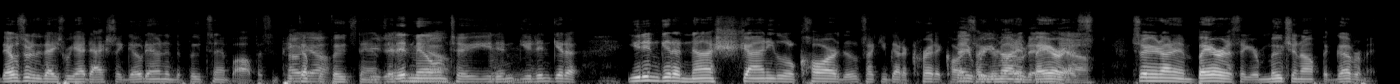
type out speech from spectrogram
those were the days where you had to actually go down to the food stamp office and pick Oh, up yeah. the food stamps. You They did, didn't mail yeah. them to you. You didn't. You didn't get a. You didn't get a nice shiny little card that looks like you've got a credit card, They so you're not rewrote it, embarrassed. So you're not embarrassed that you're mooching off the government.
